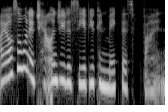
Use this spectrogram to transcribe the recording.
I also want to challenge you to see if you can make this fun.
